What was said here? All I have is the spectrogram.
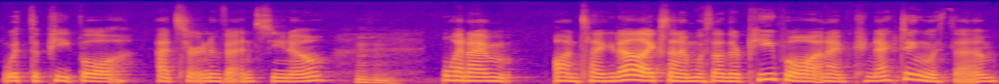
with the people at certain events you know? Mm-hmm. When i'm on psychedelics and i'm with other people and i'm connecting with them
